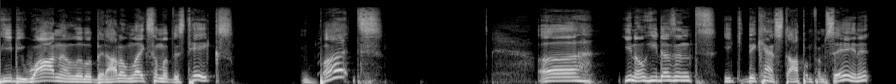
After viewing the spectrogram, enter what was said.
he be wilding a little bit. I don't like some of his takes, but uh, you know, he doesn't. He, they can't stop him from saying it,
